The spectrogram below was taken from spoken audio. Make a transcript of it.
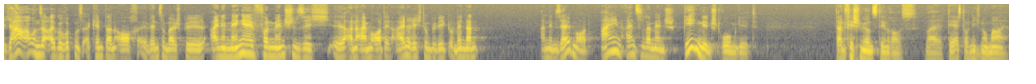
ja, unser Algorithmus erkennt dann auch, äh, wenn zum Beispiel eine Menge von Menschen sich äh, an einem Ort in eine Richtung bewegt und wenn dann an demselben Ort ein einzelner Mensch gegen den Strom geht, dann fischen wir uns den raus, weil der ist doch nicht normal.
